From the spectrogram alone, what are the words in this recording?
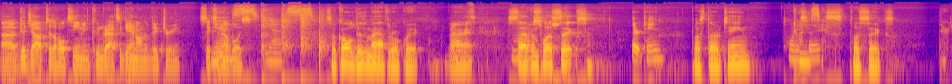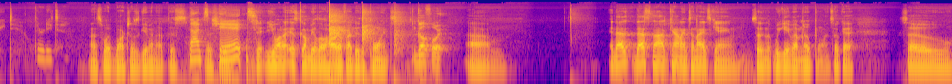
uh, good job to the whole team and congrats again on the victory. Six and zero, boys. Yes. So Cole, do the math real quick. All right, seven Minus- plus six 13, plus thirteen 26, 26. plus six. 32. 32. That's what Bartow's giving up this. That's this year. it? You want to? It's going to be a little harder if I do the points. Go for it. Um, and that that's not counting tonight's game. So we gave up no points. Okay. So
